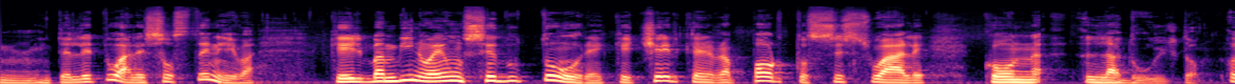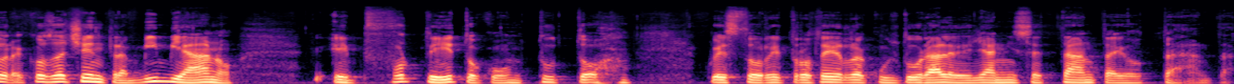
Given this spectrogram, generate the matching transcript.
mm, intellettuale, sosteneva che il bambino è un seduttore che cerca il rapporto sessuale con l'adulto. Ora, cosa c'entra Bibbiano e Forteto con tutto questo retroterra culturale degli anni 70 e 80?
